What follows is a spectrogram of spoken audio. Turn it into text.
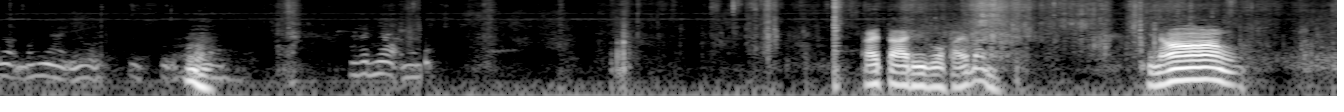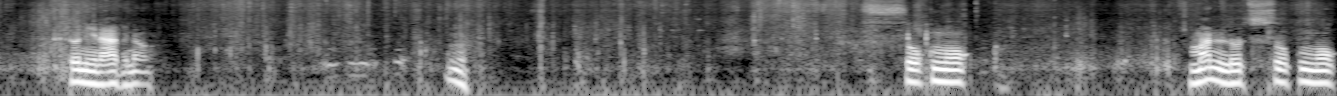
ยอดบ่ง่ายอยู่ อืม มันเป็นยอดมัน ภายตาดีกว่าภายบ้านพี่น้อง ตัวนี้นะพี่น้องอืมสกงก มันหลุดสกงก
